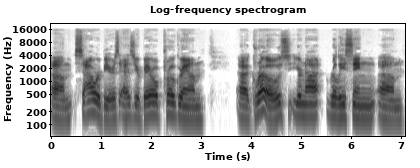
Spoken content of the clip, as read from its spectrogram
um, sour beers as your barrel program uh, grows, you're not releasing, um,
